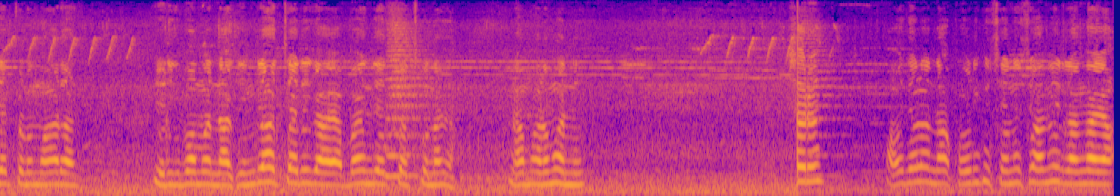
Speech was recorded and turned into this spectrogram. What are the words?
చెప్పాడు మహారాజు ఇడికి పోమని నాకు ఇంద్రాచారిగా అబ్బాయిని తీసుకొచ్చుకున్నా నా మనమని ఎవరు? అవతల నా కొడుకు చిన్నస్వామి రంగయ్య.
